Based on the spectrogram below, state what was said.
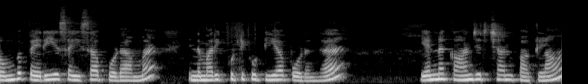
ரொம்ப பெரிய சைஸாக போடாமல் இந்த மாதிரி குட்டி குட்டியாக போடுங்க. எண்ணெய் காஞ்சிருச்சான்னு பார்க்கலாம்.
